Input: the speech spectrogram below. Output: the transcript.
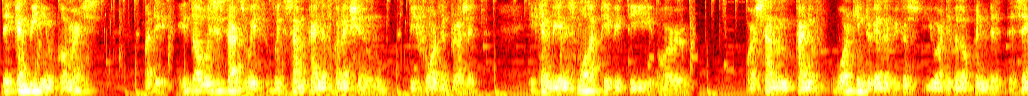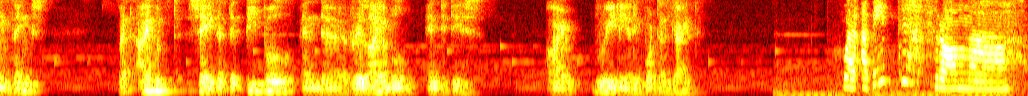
They can be newcomers, but it, it always starts with, with some kind of connection before the project. It can be in a small activity or or some kind of working together because you are developing the, the same things. But I would say that the people and the reliable entities are really an important guide? Well, a bit from uh,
